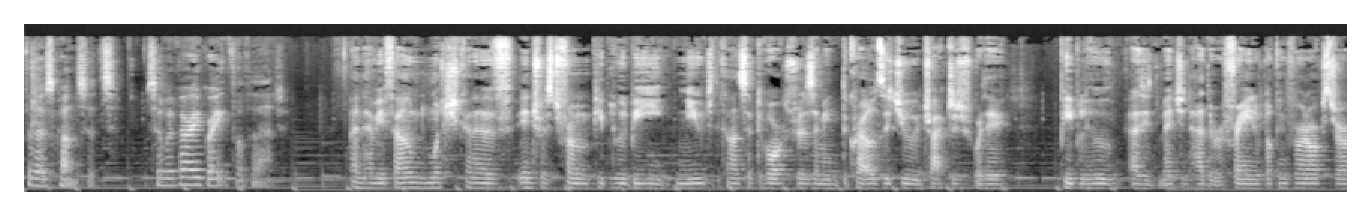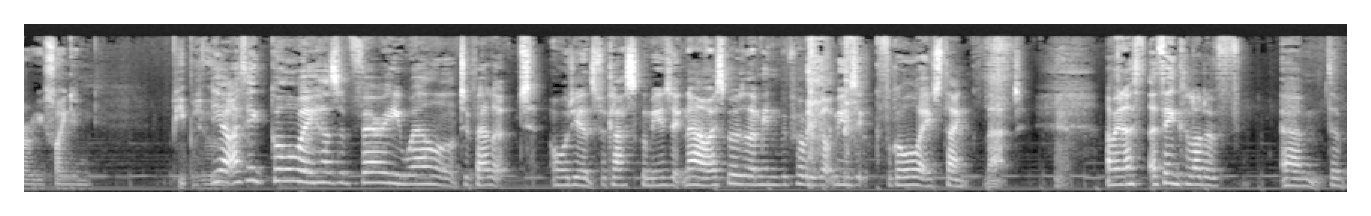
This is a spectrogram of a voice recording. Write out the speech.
for those concerts. So we're very grateful for that. And have you found much kind of interest from people who'd be new to the concept of orchestras? I mean, the crowds that you attracted were they people who, as you mentioned, had the refrain of looking for an orchestra? Or are you finding people who? Yeah, I think Galway has a very well developed audience for classical music now. I suppose, I mean, we've probably got music for Galway to thank that. Yeah. I mean, I, th- I think a lot of um, the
